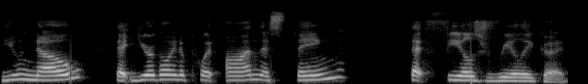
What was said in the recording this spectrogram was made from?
You know that you're going to put on this thing that feels really good.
